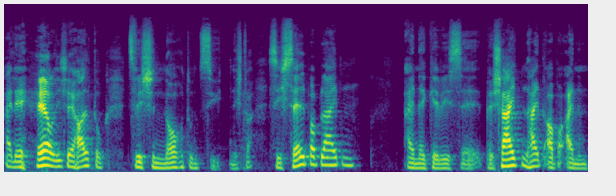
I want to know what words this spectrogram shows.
Eine herrliche Haltung zwischen Nord und Süd, nicht wahr? Sich selber bleiben, eine gewisse Bescheidenheit, aber einen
